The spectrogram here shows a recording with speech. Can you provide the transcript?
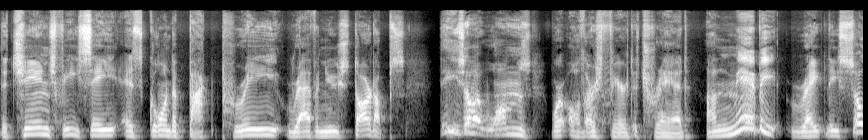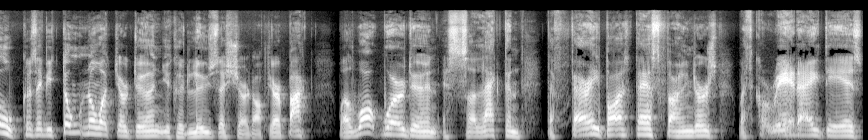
the Change VC is going to back pre revenue startups. These are the ones where others fear to tread, and maybe rightly so, because if you don't know what you're doing, you could lose the shirt off your back. Well, what we're doing is selecting the very best founders with great ideas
